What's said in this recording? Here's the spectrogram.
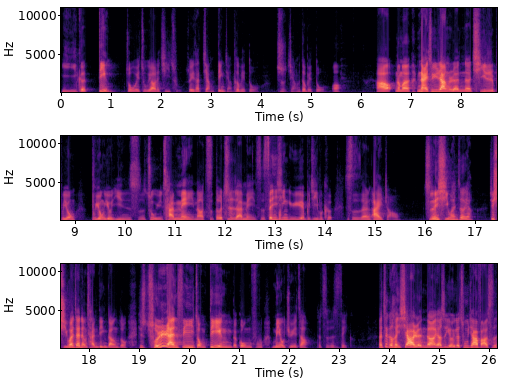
以一个定作为主要的基础，所以他讲定讲特别多，只讲的特别多哦。好，那么乃至于让人呢七日不用。不用用饮食助于谄媚，然后自得自然美食，身心愉悦不饥不渴，使人爱着，使人喜欢这样，就喜欢在那种禅定当中，就是纯然是一种定的功夫，没有绝招。他指的是这个。那这个很吓人的，要是有一个出家法师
